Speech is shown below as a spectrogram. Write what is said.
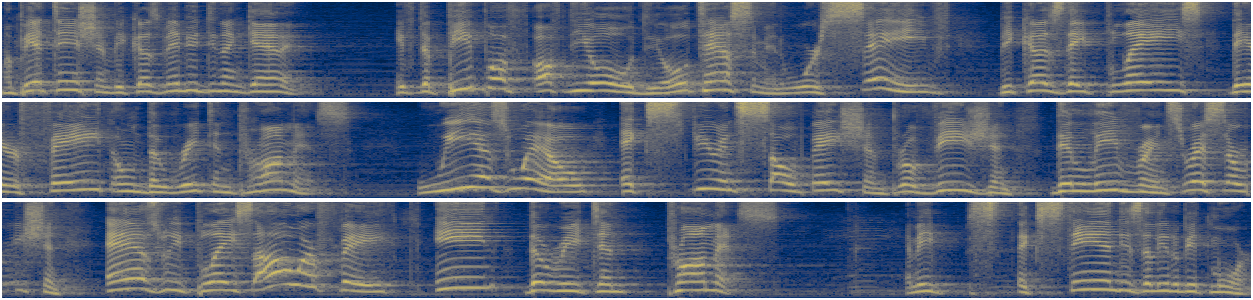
Now pay attention because maybe you didn't get it. If the people of, of the old, the Old Testament, were saved because they placed their faith on the written promise, we as well experience salvation, provision, deliverance, restoration as we place our faith in the written promise. Let me extend this a little bit more.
